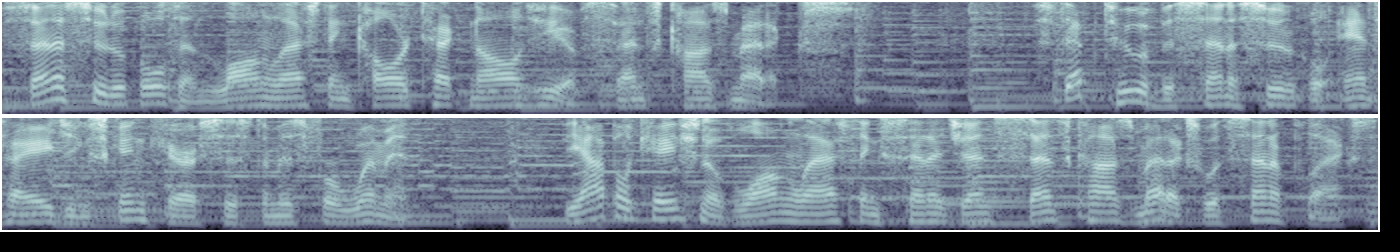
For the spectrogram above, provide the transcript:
Seneceuticals and long-lasting color technology of Sense Cosmetics. Step 2 of the Seneceutical anti-aging skincare system is for women. The application of long-lasting Senegence Sense Cosmetics with Seneplex,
